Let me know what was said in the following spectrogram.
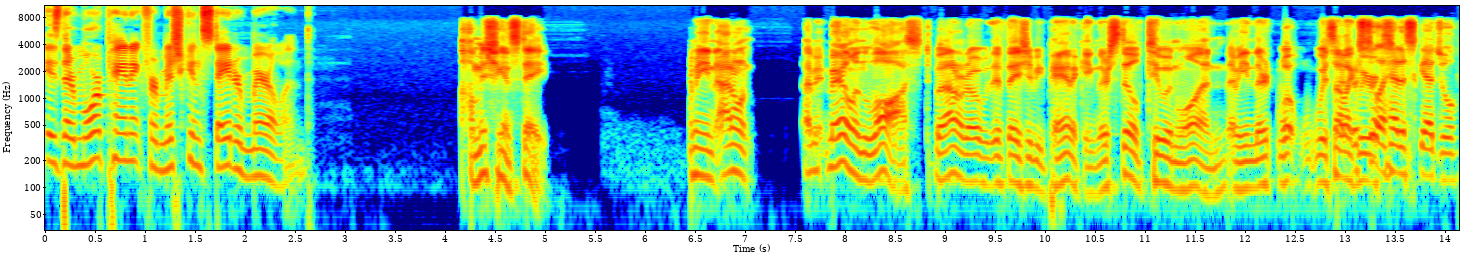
Is there more panic for Michigan State or Maryland? Oh, Michigan State. I mean, I don't. I mean, Maryland lost, but I don't know if they should be panicking. They're still two and one. I mean, they're what? It's not like They're we still were. ahead of schedule.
